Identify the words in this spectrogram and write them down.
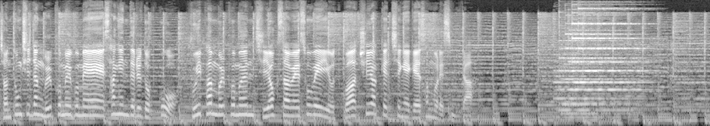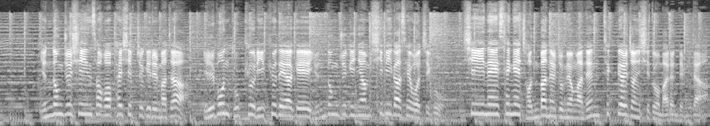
전통시장 물품을 구매해 상인들을 돕고 구입한 물품은 지역사회 소외 이웃과 취약계층에게 선물했습니다. 윤동주 시인 서거 80주기를 맞아 일본 도쿄 리쿄 대학의 윤동주 기념 시비가 세워지고 시인의 생애 전반을 조명하는 특별 전시도 마련됩니다.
